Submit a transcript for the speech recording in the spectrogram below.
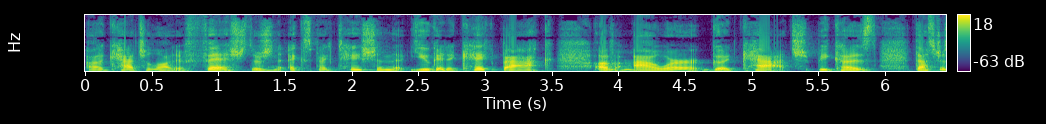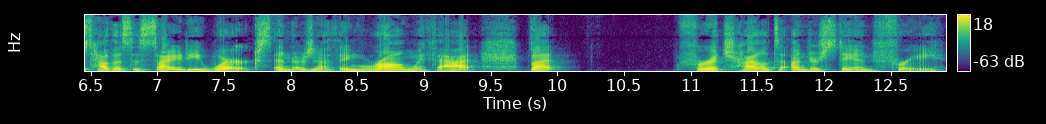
uh, catch a lot of fish, there's an expectation that you get a kickback of mm-hmm. our good catch because that's just how the society works. And there's nothing wrong with that. But for a child to understand free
